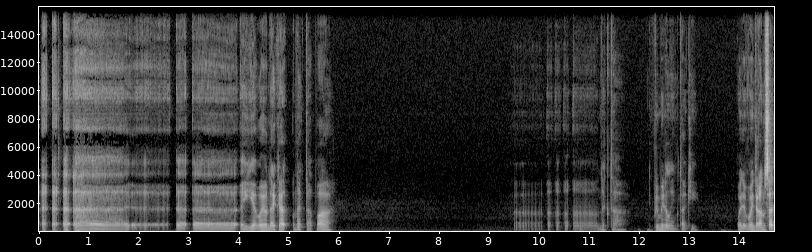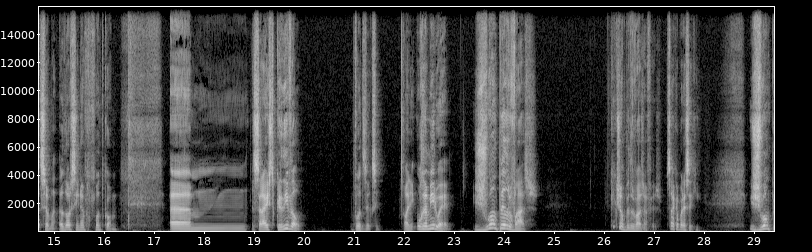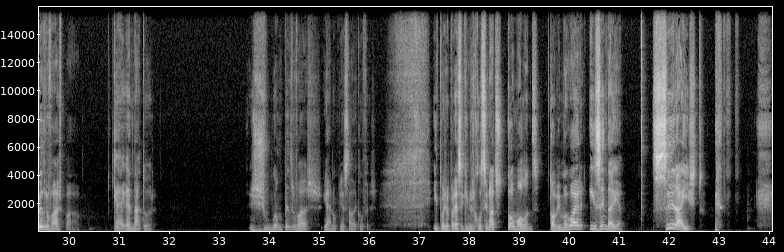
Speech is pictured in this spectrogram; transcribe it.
uh, uh, aí, bem, onde é que onde é que está, pá? onde é que está? Primeiro link, está aqui. Olha, vou entrar no site chama adorcinema.com. Um, será isto credível? Vou dizer que sim. Olhem, o Ramiro é João Pedro Vaz. O que é que João Pedro Vaz já fez? Sabe que aparece aqui? João Pedro Vaz, pá. Que é grande ator. João Pedro Vaz. Já, yeah, não conheço nada que ele fez. E depois aparece aqui nos relacionados Tom Holland, Tobey Maguire e Zendaya será isto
